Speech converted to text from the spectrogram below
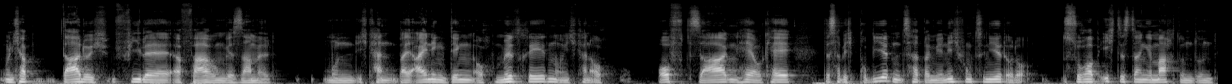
Und ich habe dadurch viele Erfahrungen gesammelt. Und ich kann bei einigen Dingen auch mitreden und ich kann auch oft sagen, hey, okay, das habe ich probiert und das hat bei mir nicht funktioniert oder so habe ich das dann gemacht und, und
